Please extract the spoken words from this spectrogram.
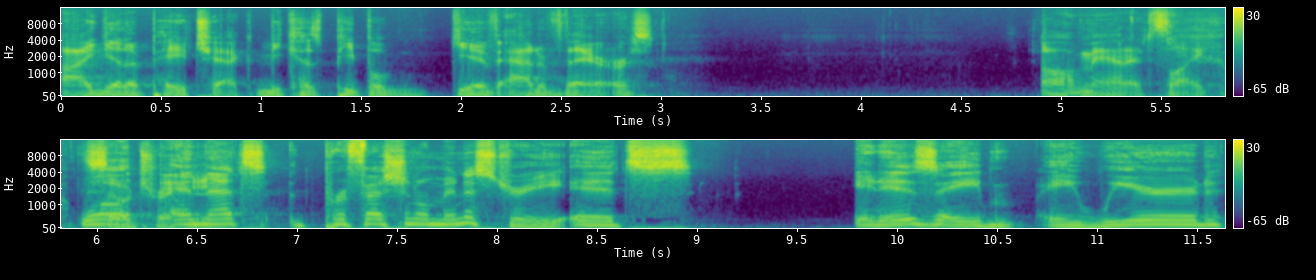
I get a paycheck because people give out of theirs. Oh man, it's like so tricky. And that's professional ministry. It's it is a a weird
